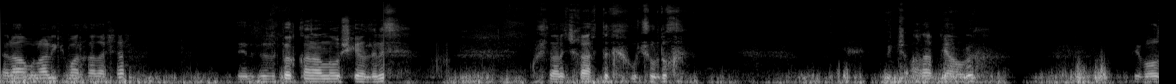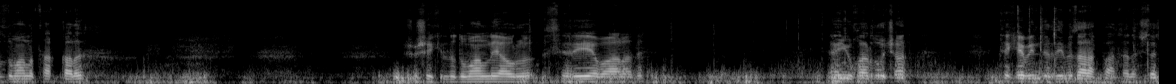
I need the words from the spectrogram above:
Selamun Aleyküm arkadaşlar. Deniz Özükbek kanalına hoş geldiniz. Kuşları çıkarttık, uçurduk. 3 Arap yavru. Bir boz dumanlı takkalı. Şu şekilde dumanlı yavru seriye bağladı. En yukarıda uçan teke bindirdiğimiz Arap arkadaşlar.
